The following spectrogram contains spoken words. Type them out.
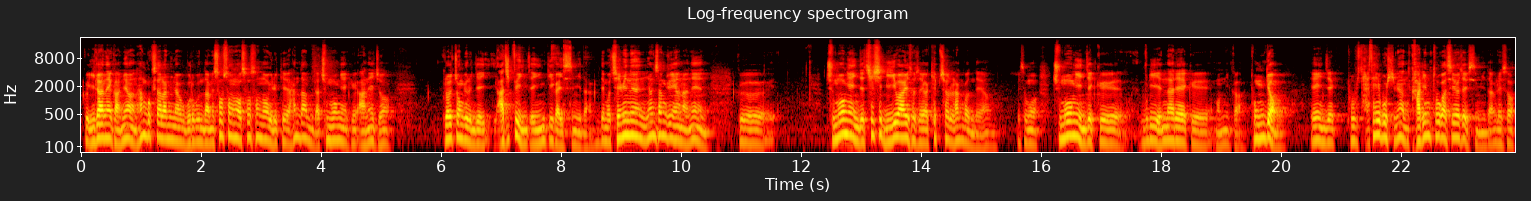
그 이란에 가면 한국 사람이냐고 물어본 다음에 소소노 소소노 이렇게 한답니다. 주몽의 그 아내죠. 그럴 정도로 이제 아직도 이제 인기가 있습니다. 근데 뭐 재밌는 현상 중에 하나는 그 주몽의 이제 72화에서 제가 캡처를 한 건데요. 그래서 뭐 주몽이 이제 그 우리 옛날에 그 뭡니까 동경에 이제 보- 자세히 보시면 가림토가 쓰여져 있습니다. 그래서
